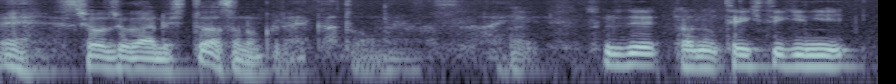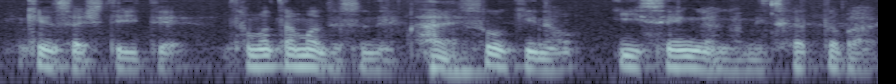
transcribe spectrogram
え症状がある人はそのくらいかと思います。はい、はい、それであの定期的に検査していてたまたまですね、はい、早期のいい腺がんが見つかった場合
